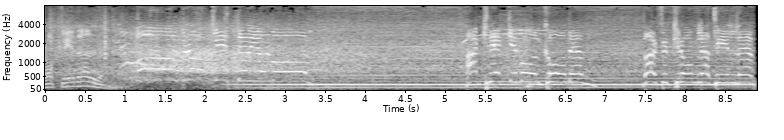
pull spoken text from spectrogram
Brock Liddell. Mål! Brock Liddell gör mål! Han knäcker målkoden. Varför krångla till det?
